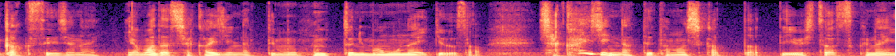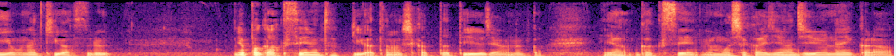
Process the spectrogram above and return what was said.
学生じゃない？いやまだ社会人になってもう本当に間もないけどさ社会人になって楽しかったっていう人は少ないような気がする。やっぱ学生の時が楽しかったって言うじゃん。なんかいや学生もう社会人は自由ないから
